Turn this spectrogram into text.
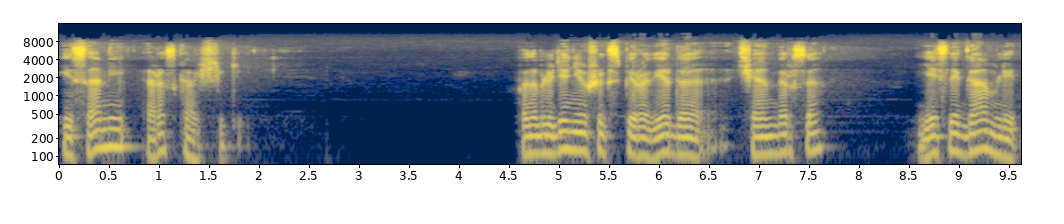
и сами рассказчики. По наблюдению шекспироведа Чемберса, если Гамлет,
